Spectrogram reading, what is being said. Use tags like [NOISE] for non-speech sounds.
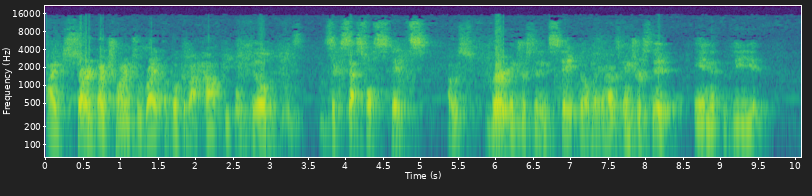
I started by trying to write a book about how people build successful states. I was very interested in state building, and I was interested in the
